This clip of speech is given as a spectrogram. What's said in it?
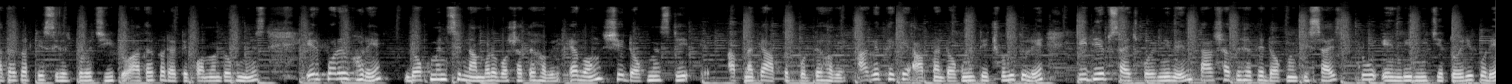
আধার কার্ডটি সিলেক্ট করেছি। তো আধার কার্ড একটি কমন ডকুমেন্টস এরপরের ঘরে ডকুমেন্টসের নাম্বারও বসাতে হবে এবং সেই ডকুমেন্টসটি আপনাকে আপলোড করতে হবে। আগে থেকে আপনার ডকুমেন্টটি ছবি তুলে পিডিএফ সাইজ করে নেবেন। তার সাথে সাথে ডকুমেন্টটির সাইজ টু এমবি নিচে তৈরি করে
